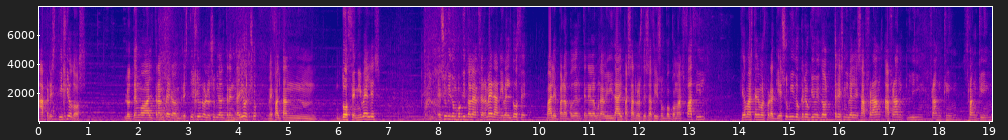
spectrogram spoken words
a prestigio 2. Lo tengo al trampero en prestigio 1, lo he subido al 38. Me faltan 12 niveles. He subido un poquito a la enfermera, nivel 12, ¿vale? Para poder tener alguna habilidad y pasar los desafíos un poco más fácil. ¿Qué más tenemos por aquí? He subido creo que dos, tres niveles a, Frank, a Franklin, Franklin, Franklin,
